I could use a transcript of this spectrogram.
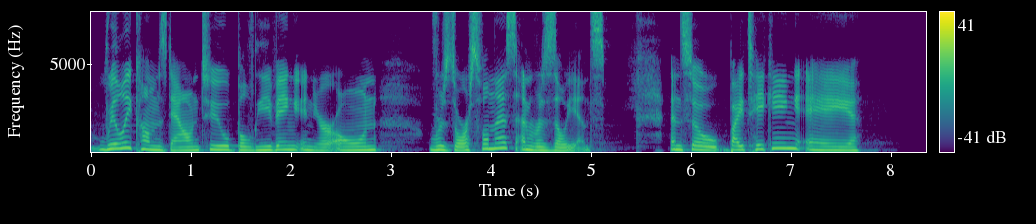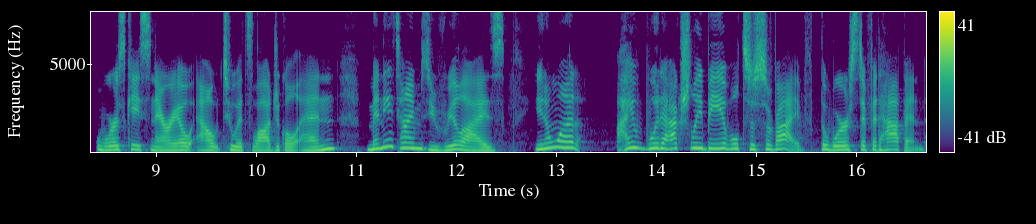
really comes down to believing in your own resourcefulness and resilience. And so by taking a worst case scenario out to its logical end, many times you realize, you know what? I would actually be able to survive the worst if it happened.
